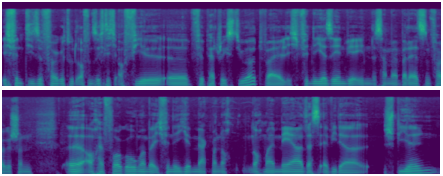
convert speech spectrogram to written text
Ich finde, diese Folge tut offensichtlich auch viel äh, für Patrick Stewart, weil ich finde, hier sehen wir ihn, das haben wir bei der letzten Folge schon äh, auch hervorgehoben, aber ich finde, hier merkt man noch, noch mal mehr, dass er wieder spielen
